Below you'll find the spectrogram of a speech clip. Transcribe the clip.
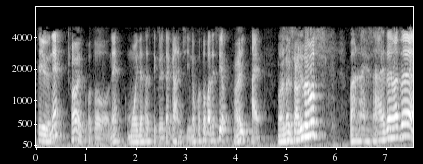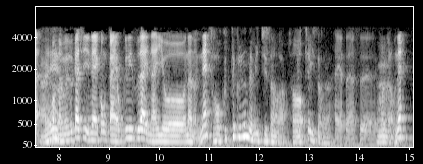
っていうね、はいことをね、思い出させてくれたガンジーの言葉ですよ。はい。はい。ワンライフさん、ありがとうございます。バンライフさん、ありがとうございます。はいこんな難しいね、今回送りづらい内容なのにね。そう、送ってくれるんだよ、ミッチーさんは。そうめっちゃいい人だから。ありがとうございます。うんこれからもね、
